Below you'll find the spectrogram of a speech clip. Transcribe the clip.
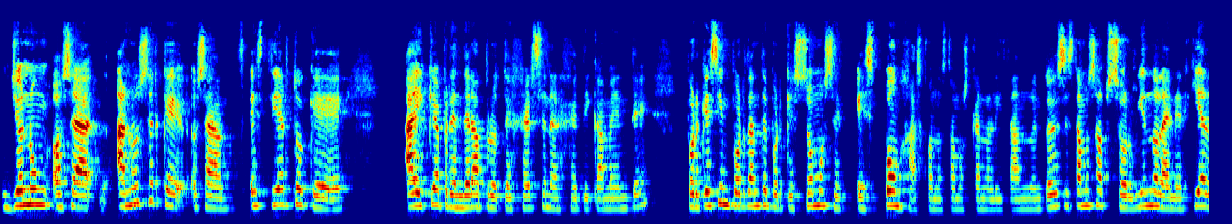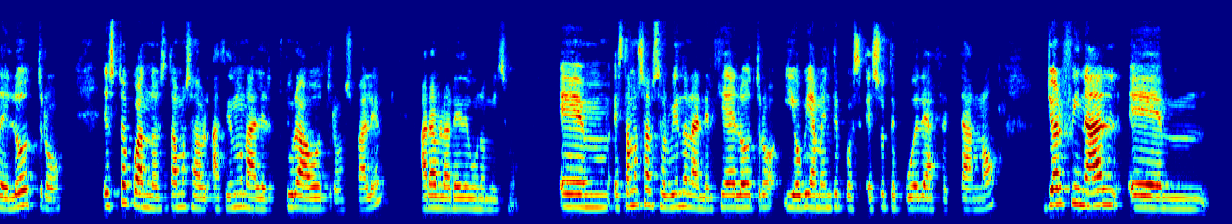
yo no, o sea, a no ser que, o sea, es cierto que hay que aprender a protegerse energéticamente, porque es importante porque somos e, esponjas cuando estamos canalizando. Entonces estamos absorbiendo la energía del otro. Esto cuando estamos haciendo una lectura a otros, ¿vale? Ahora hablaré de uno mismo. Em, estamos absorbiendo la energía del otro y obviamente pues eso te puede afectar, ¿no? Yo al final em,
